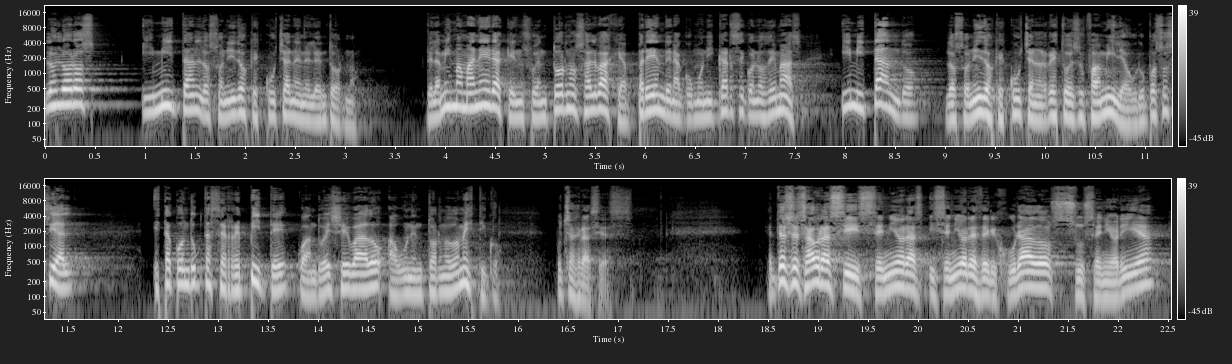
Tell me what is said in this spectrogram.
Los loros imitan los sonidos que escuchan en el entorno. De la misma manera que en su entorno salvaje aprenden a comunicarse con los demás imitando los sonidos que escuchan el resto de su familia o grupo social, esta conducta se repite cuando es llevado a un entorno doméstico. Muchas gracias. Entonces, ahora sí, señoras y señores del jurado, su señoría,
